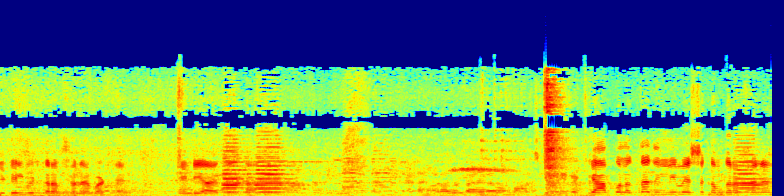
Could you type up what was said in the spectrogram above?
लिटिल बिट करप्शन है बट है। इंडिया टायर हमारा जो टायर है वो मार्च की क्या आपको लगता है दिल्ली में इससे कम करप्शन है?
